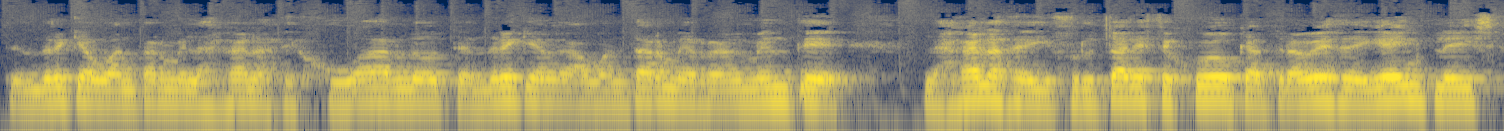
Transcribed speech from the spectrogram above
tendré que aguantarme las ganas de jugarlo, tendré que aguantarme realmente las ganas de disfrutar este juego que a través de gameplays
